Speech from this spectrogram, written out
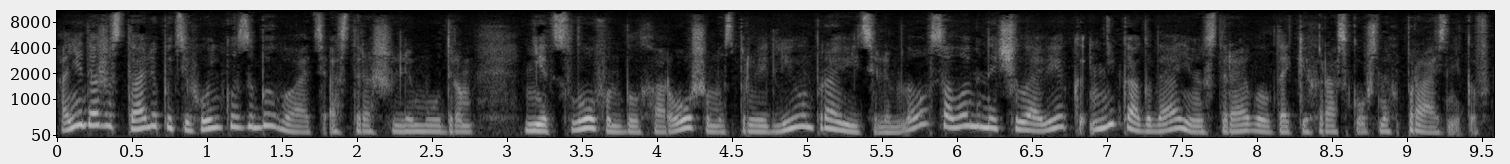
Они даже стали потихоньку потихоньку забывать о Страшиле Мудром. Нет слов, он был хорошим и справедливым правителем, но соломенный человек никогда не устраивал таких роскошных праздников.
